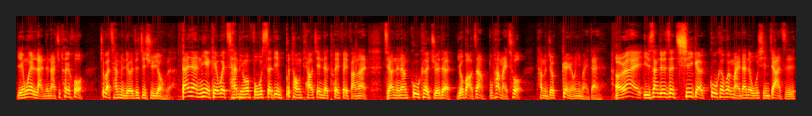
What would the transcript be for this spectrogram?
也因为懒得拿去退货。就把产品留着就继续用了。当然，你也可以为产品或服务设定不同条件的退费方案，只要能让顾客觉得有保障，不怕买错，他们就更容易买单。Alright，以上就是这七个顾客会买单的无形价值，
